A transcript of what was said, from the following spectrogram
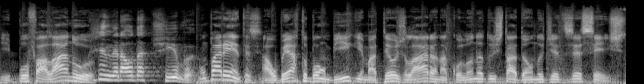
E por falar no. General da Ativa. Um parêntese. Alberto Bombig e Matheus Lara na coluna do Estadão no dia 16.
